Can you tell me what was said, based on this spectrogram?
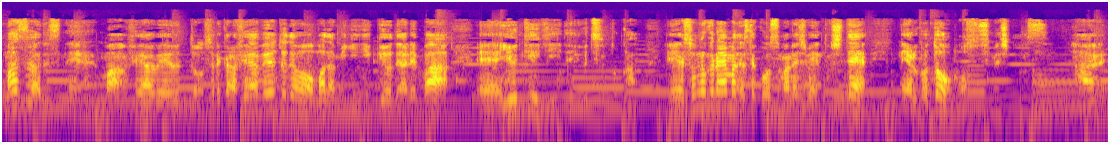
まずはですね、まあ、フェアウェイウッド、それからフェアウェイウッドでもまだ右に行くようであれば、えー、ユーティリティで打つとか、えー、そのぐらいまでですね、コースマネジメントしてやることをお勧めします。はい。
